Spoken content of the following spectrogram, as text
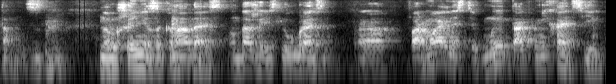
там, нарушение законодательства. Но даже если убрать про формальности, мы так не хотим.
